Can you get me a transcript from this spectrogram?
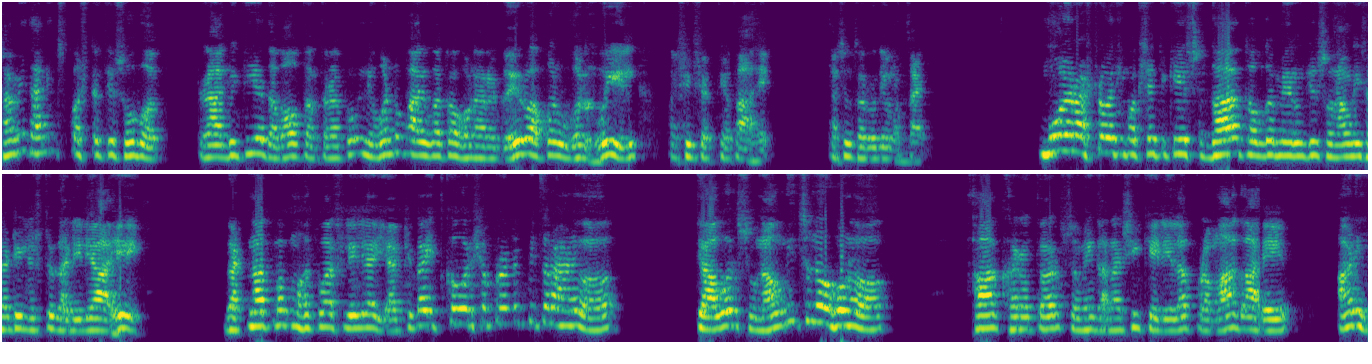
संविधानिक स्पष्टतेसोबत राजकीय दबाव तंत्रातून निवडणूक आयोगाचा होणारा गैरवापर उघड होईल अशी शक्यता आहे. असं सर्वदेव म्हणतायत. मूळ राष्ट्रवादी पक्षाची सुद्धा चौदा मे रोजी सुनावणीसाठी लिस्ट झालेली आहे. घटनात्मक महत्त्व असलेल्या याचिका इतकं वर्ष प्रलंबित राहणं त्यावर सुनावणीच न होणं हा खर तर संविधानाशी केलेला प्रमाद आहे. आणि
